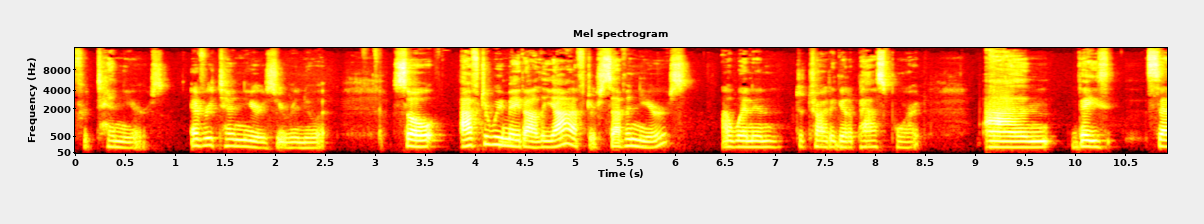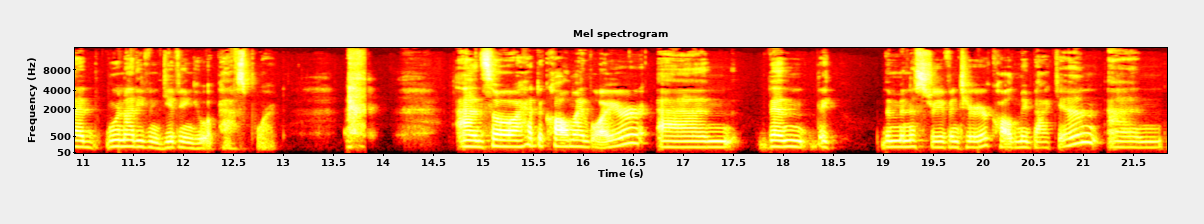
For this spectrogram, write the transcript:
for 10 years. Every 10 years, you renew it. So after we made Aliyah, after seven years, I went in to try to get a passport. And they said, We're not even giving you a passport. and so I had to call my lawyer, and then they, the Ministry of Interior called me back in and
